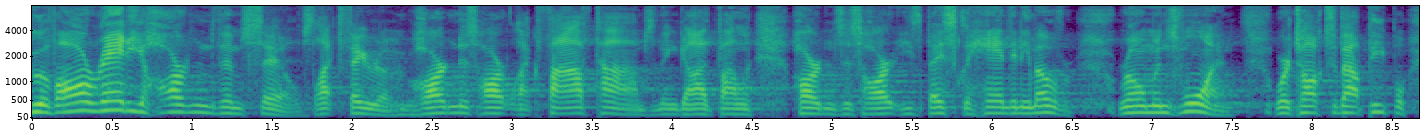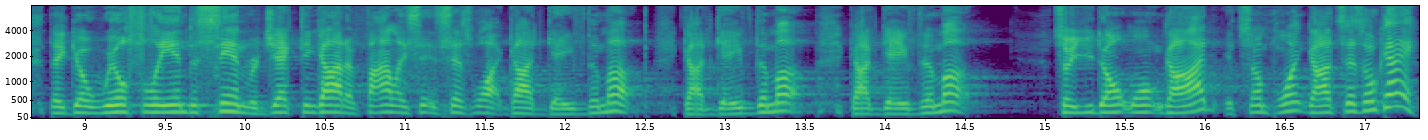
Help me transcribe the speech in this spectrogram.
who have already hardened themselves, like Pharaoh, who hardened his heart like five times, and then God finally hardens his heart. He's basically handing him over. Romans 1, where it talks about people, they go willfully into sin, rejecting God, and finally it says what? God gave them up. God gave them up. God gave them up. So you don't want God? At some point, God says, okay,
